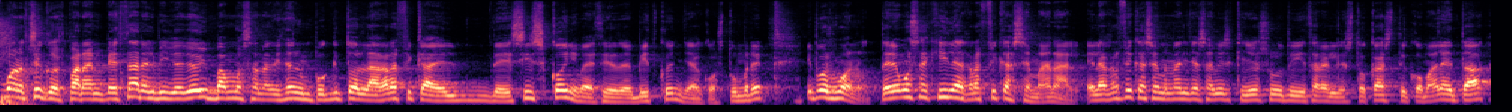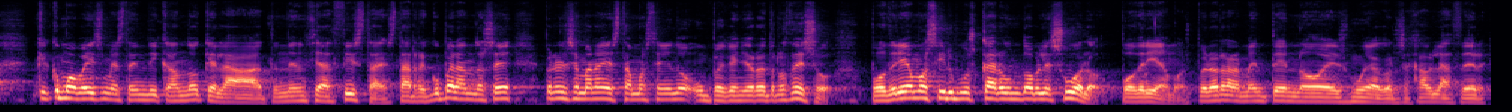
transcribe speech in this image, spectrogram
Bueno chicos, para empezar el vídeo de hoy vamos a analizar un poquito la gráfica de Syscoin, iba a decir de Bitcoin, ya costumbre. Y pues bueno, tenemos aquí la gráfica semanal. En la gráfica semanal ya sabéis que yo suelo utilizar el estocástico maleta, que como veis me está indicando que la tendencia alcista está recuperándose, pero en semanal estamos teniendo un pequeño retroceso. ¿Podríamos ir buscar un doble suelo? Podríamos, pero realmente no es muy aconsejable hacer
